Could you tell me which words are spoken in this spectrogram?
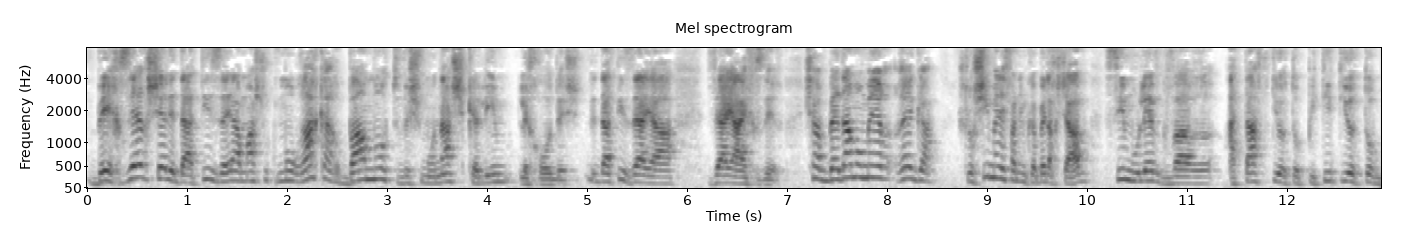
בהחזר שלדעתי זה היה משהו כמו רק 408 שקלים לחודש. לדעתי זה היה, זה היה ההחזר. עכשיו, בן אדם אומר, רגע, 30 אלף אני מקבל עכשיו, שימו לב, כבר עטפתי אותו, פיתיתי אותו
